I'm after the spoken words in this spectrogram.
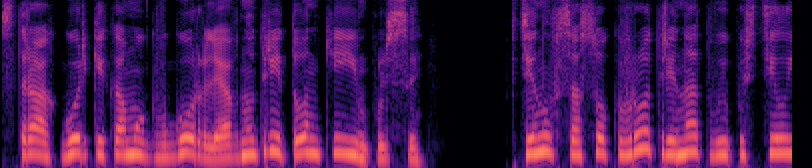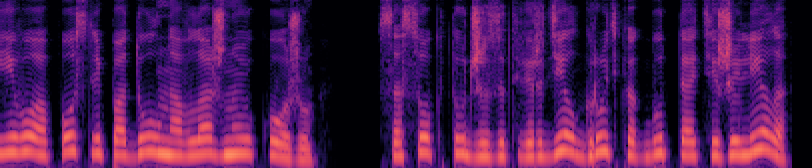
Страх, горький комок в горле, а внутри тонкие импульсы. Втянув сосок в рот, Ренат выпустил его, а после подул на влажную кожу. Сосок тут же затвердел, грудь как будто отяжелела,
